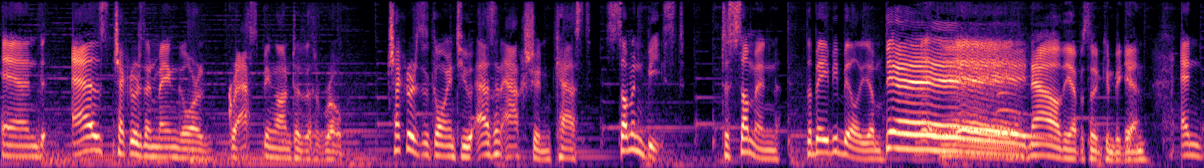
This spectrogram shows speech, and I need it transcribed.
And as Checkers and Mango are grasping onto this rope, Checkers is going to, as an action, cast Summon Beast to summon the baby Billiam. Yay! Now the episode can begin. And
